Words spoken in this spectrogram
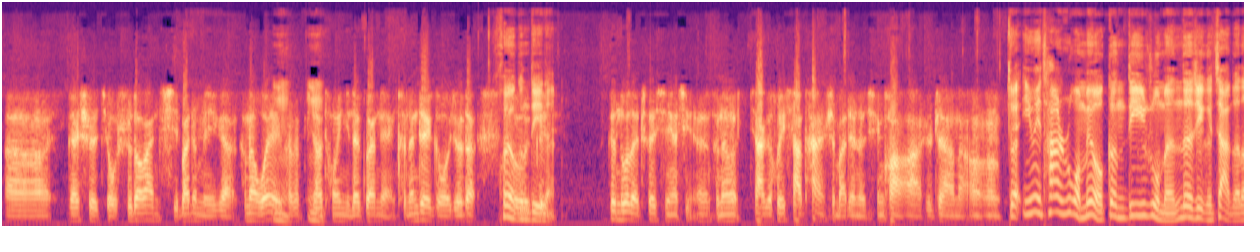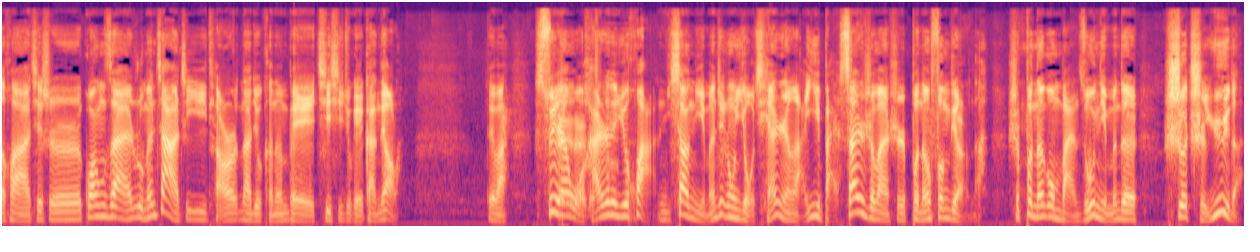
呃，应该是九十多万起吧，这么一个。可能我也可能比较同意你的观点，可能这个我觉得会有更低的。更多的车型，呃，可能价格会下探，是吧？这种情况啊，是这样的，嗯嗯。对，因为它如果没有更低入门的这个价格的话，其实光在入门价这一条，那就可能被七系就给干掉了，对吧？虽然我还是那句话，你像你们这种有钱人啊，一百三十万是不能封顶的，是不能够满足你们的奢侈欲的。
